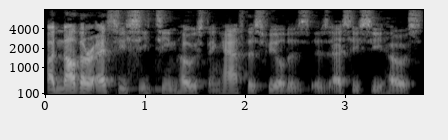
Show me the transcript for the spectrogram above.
another SEC team hosting. Half this field is is SEC hosts.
